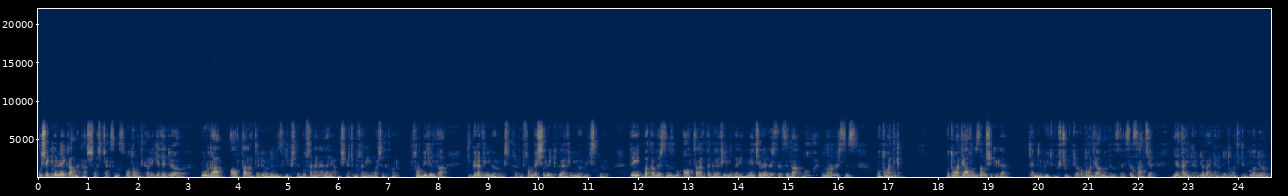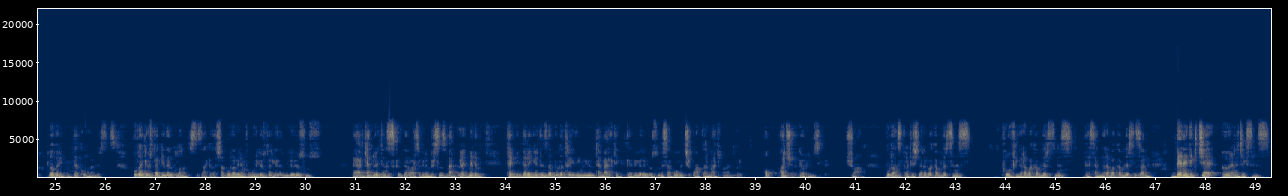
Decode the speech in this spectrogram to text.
Bu şekilde bir ekranla karşılaşacaksınız. Otomatik hareket ediyor. Buradan alt tarafta gördüğünüz gibi işte bu sene neler yapmış. Gerçi bu sene yeni başladık pardon. Son bir yılda grafiğini görmek istiyorum. Son 5 yıldaki grafiğini görmek istiyorum. Deyip bakabilirsiniz. Bu alt tarafta grafiği logaritmaya çevirebilirsiniz ya da normal kullanabilirsiniz. Otomatik otomatik aldığınızda bu şekilde kendini büyütüp küçültüyor. Otomatik almadığınızda ise sadece yatay ilerliyor. Ben genelde otomatikte kullanıyorum. Logaritmikte kullanabilirsiniz. Burada göstergeleri kullanabilirsiniz arkadaşlar. Burada benim favori göstergelerimi görüyorsunuz. Eğer kendi ürettiğiniz scriptler varsa görebilirsiniz. Ben üretmedim. Tekniklere girdiğinizde burada TradingView'un temel tekniklerini görebiliyorsunuz. Mesela Bollinger Bandlarını aç bana diyorum. Hop açıyor gördüğünüz gibi şu an. Buradan stratejilere bakabilirsiniz. Profillere bakabilirsiniz. Desenlere bakabilirsiniz. Yani denedikçe öğreneceksiniz.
